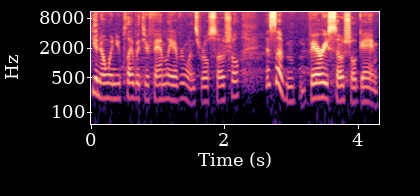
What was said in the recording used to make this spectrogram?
you know, when you play with your family, everyone's real social. It's a very social game.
